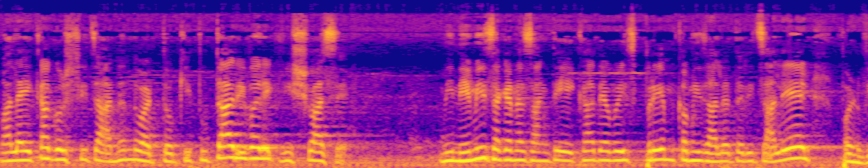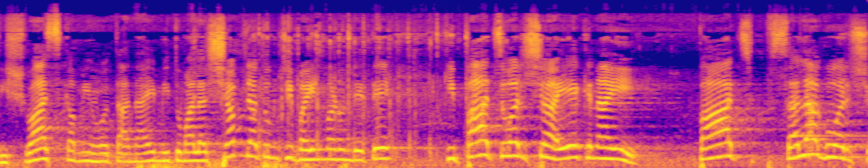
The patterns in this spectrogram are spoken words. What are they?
मला एका गोष्टीचा आनंद वाटतो की तुतारीवर एक विश्वास आहे. मी नेहमी सगळ्यांना सांगते एखाद्या वेळेस प्रेम कमी झालं तरी चालेल पण विश्वास कमी होता नाही. मी तुम्हाला शब्द तुमची बहीण म्हणून देते की पाच वर्ष एक नाही पाच सलग वर्ष.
